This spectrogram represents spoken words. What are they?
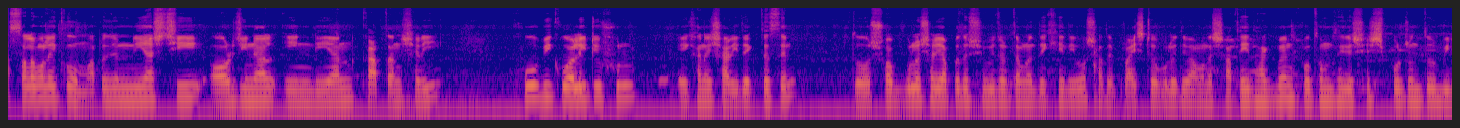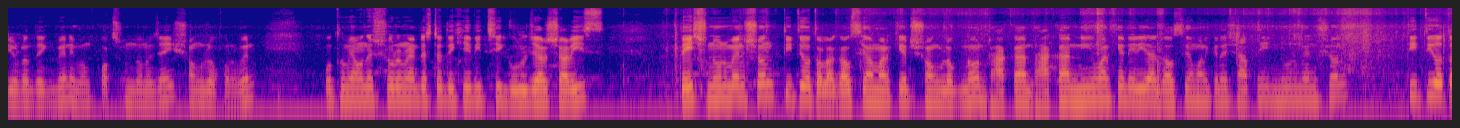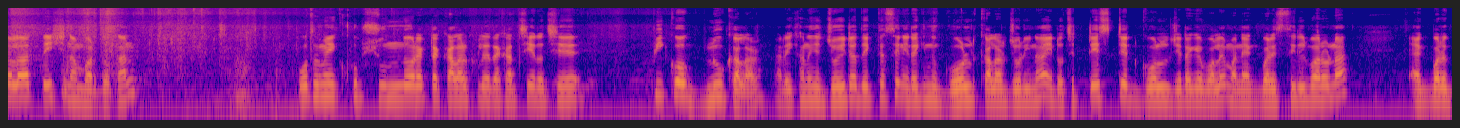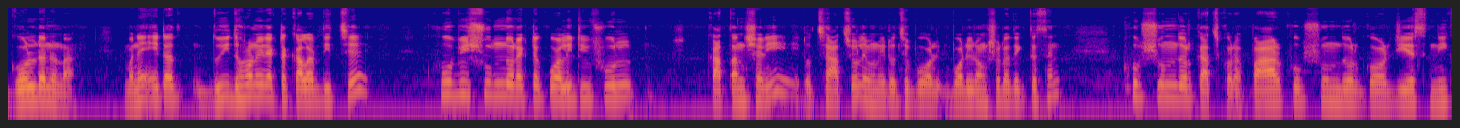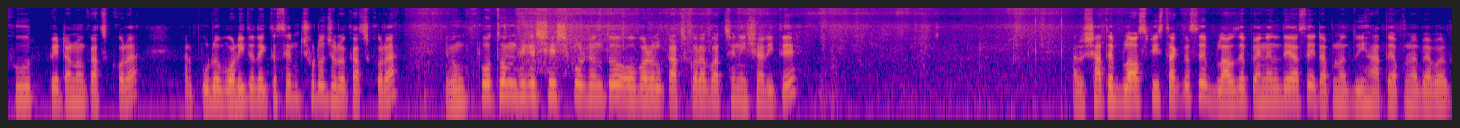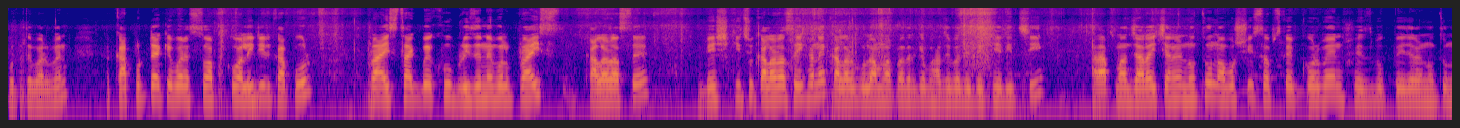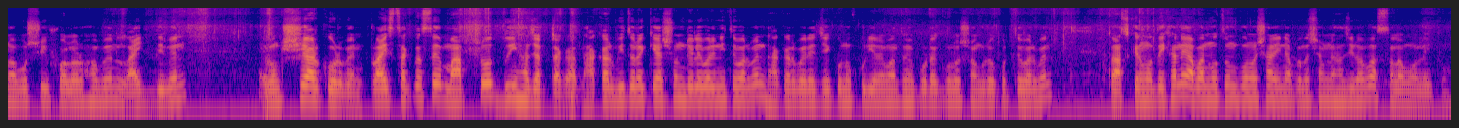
আসসালামু আলাইকুম। আপনাদের জন্য নিয়ে আসছি অরিজিনাল ইন্ডিয়ান কাতান শাড়ি। খুবই কোয়ালিটিফুল এখানে শাড়ি দেখতেছেন। তো সবগুলো শাড়ি আপনাদের সুবিধার্থে আমরা দেখিয়ে দিব, সাথে প্রাইসটাও বলে দিব। আমাদের সাথেই থাকবেন, প্রথম থেকে শেষ পর্যন্ত ভিডিওটা দেখবেন এবং পছন্দ অনুযায়ী সংগ্রহ করবেন। প্রথমে আমাদের শোরুম অ্যাড্রেসটা দেখিয়ে দিচ্ছি, গুলজার শাড়িস, তেইশ নূর মেনশন তৃতীয় তলা, গাউসিয়া মার্কেট, সংলগ্ন Dhaka Dhaka, new market area, Gausia মার্কেটের সাথেই নূর মেনশন তৃতীয় তলা, তেইশ নাম্বার দোকান। প্রথমেই খুব সুন্দর একটা কালার খুলে দেখাচ্ছি, এটা হচ্ছে পিকক ব্লু কালার। আর এখানে যে জরিটা দেখতেছেন, এটা কিন্তু গোল্ড কালার জরি না, এটা হচ্ছে টেস্টেড গোল্ড যেটাকে বলে মানে একবারে সিলভারও না, একবারে গোল্ডেনও না। মানে এটা দুই ধরনের একটা কালার দিচ্ছে, খুবই সুন্দর একটা কোয়ালিটিফুল কাতান শাড়ি, এটা হচ্ছে আঁচল এবং এটা হচ্ছে বডির অংশটা দেখতেছেন। খুব সুন্দর কাজ করা। পার খুব সুন্দর গর্জিয়াস নিখুঁত, পেটানো কাজ করা। আর পুরো বডিতে দেখতেছেন ছোট ছোট কাজ করা। এবং প্রথম থেকে শেষ পর্যন্ত ওভারঅল কাজ করা পাচ্ছেন এই শাড়িতে। আর সাথে ব্লাউজ পিস থাকতেছে ব্লাউজে প্যানেল দেওয়া আছে, এটা আপনার দুই হাতে আপনারা ব্যবহার করতে পারবেন। কাপড়টা একেবারে সফট কোয়ালিটির কাপড়। প্রাইস থাকবে খুব রিজনেবল প্রাইস কালার আছে। বেশ কিছু কালার আছে এখানে কালারগুলো আমরা আপনাদেরকে ভাজে ভাজে দেখিয়ে দিচ্ছি। আর আপনার যারাই চ্যানেল নতুন, অবশ্যই সাবস্ক্রাইব করবেন। ফেসবুক পেজ যারা নতুন, অবশ্যই ফলোয়ার হবেন লাইক দিবেন এবং শেয়ার করবেন। প্রাইস থাকতেছে মাত্র দুই হাজার টাকা। ঢাকার ভিতরে ক্যাশ অন ডেলিভারি নিতে পারবেন। ঢাকার বাইরে যে কোনো কুরিয়ারের মাধ্যমে প্রোডাক্টগুলো সংগ্রহ করতে পারবেন। তো আজকের মতো এখানে। আবার নতুন কোনো শাড়ি আপনাদের সামনে হাজির হব। আসসালামু আলাইকুম।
